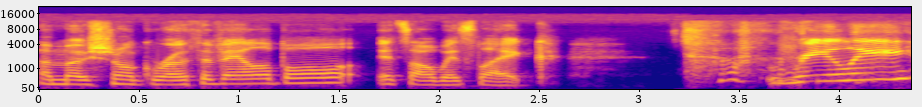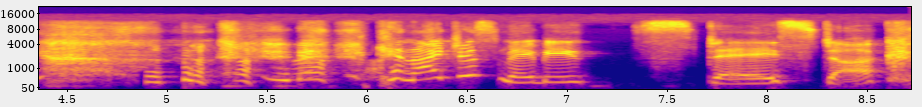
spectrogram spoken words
emotional growth available, it's always like really? Can I just maybe stay stuck.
